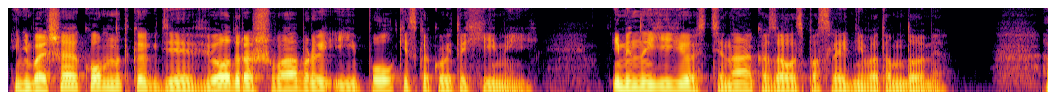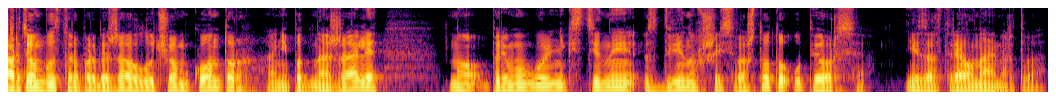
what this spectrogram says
и небольшая комнатка, где ведра, швабры и полки с какой-то химией. Именно ее стена оказалась последней в этом доме. Артем быстро пробежал лучом контур, они поднажали, но прямоугольник стены, сдвинувшись, во что-то уперся и застрял намертво.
